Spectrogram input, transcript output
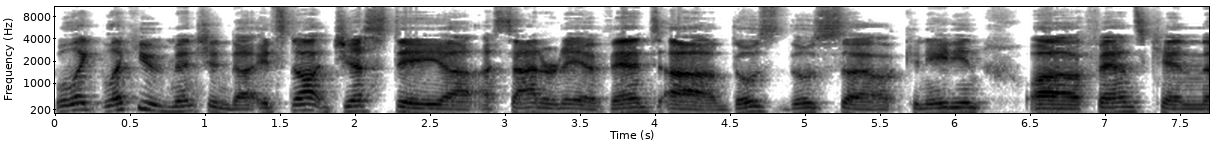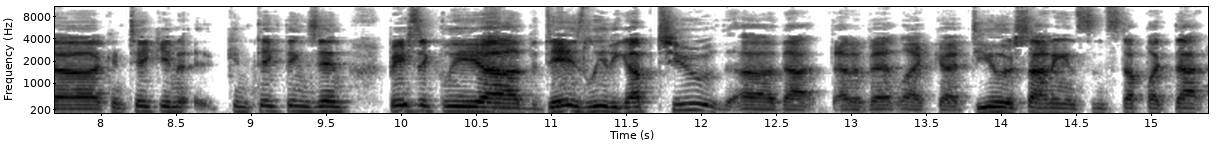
Well, like like you mentioned, uh, it's not just a uh, a Saturday event. Um, those those uh, Canadian uh, fans can uh, can take in can take things in basically uh, the days leading up to uh, that that event, like dealer signings and stuff like that.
